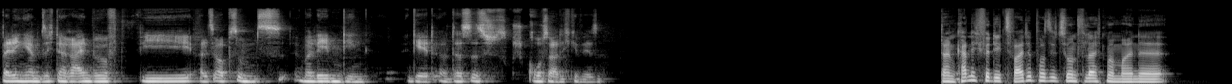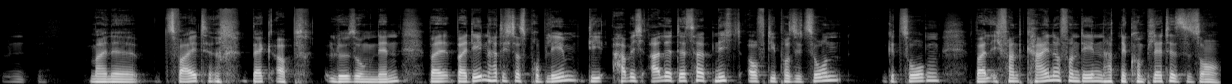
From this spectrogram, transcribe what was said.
Bellingham sich da reinwirft, wie als ob es ums Überleben ging, geht. Und das ist großartig gewesen. Dann kann ich für die zweite Position vielleicht mal meine, meine zweite Backup-Lösung nennen, weil bei denen hatte ich das Problem, die habe ich alle deshalb nicht auf die Position gezogen, weil ich fand, keiner von denen hat eine komplette Saison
